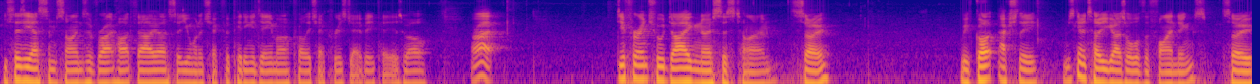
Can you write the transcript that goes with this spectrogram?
he says he has some signs of right heart failure, so you want to check for pitting edema, probably check for his JVP as well. All right. Differential diagnosis time. So, we've got actually, I'm just going to tell you guys all of the findings. So,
